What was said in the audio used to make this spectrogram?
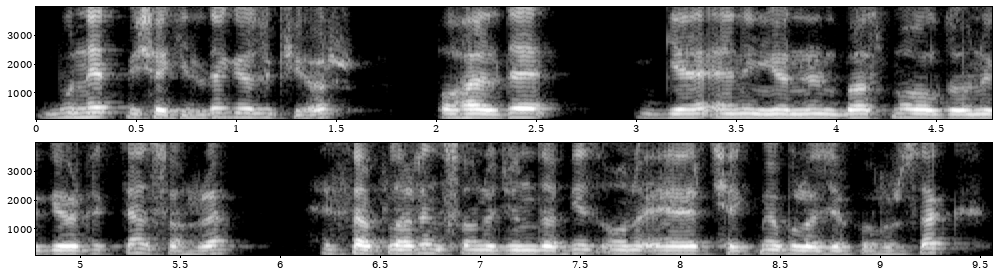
Bu net bir şekilde gözüküyor. O halde GE'nin yönünün basma olduğunu gördükten sonra hesapların sonucunda biz onu eğer çekme bulacak olursak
